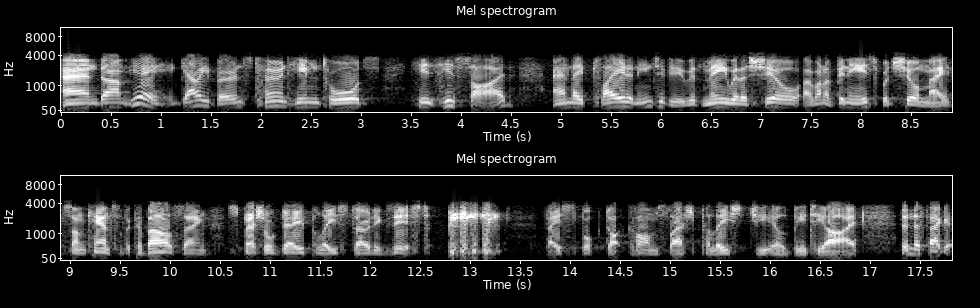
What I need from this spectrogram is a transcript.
And um, yeah, Gary Burns turned him towards his, his side, and they played an interview with me with a shill, uh, one of Vinnie Eastwood's shill mates on Council of the Cabal saying, Special gay police don't exist. facebook.com slash police GLBTI. Then the faggot,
